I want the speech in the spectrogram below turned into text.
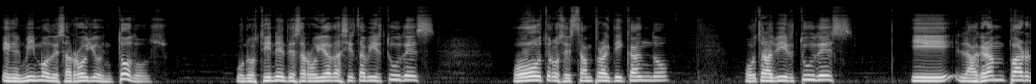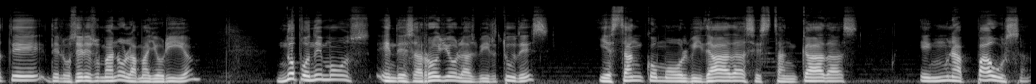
en el mismo desarrollo en todos. Unos tienen desarrolladas ciertas virtudes, otros están practicando otras virtudes y la gran parte de los seres humanos, la mayoría, no ponemos en desarrollo las virtudes y están como olvidadas, estancadas, en una pausa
